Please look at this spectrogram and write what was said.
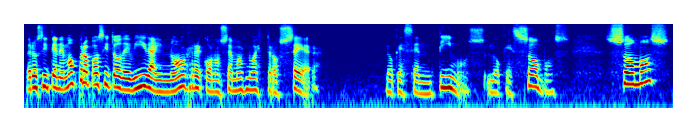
Pero si tenemos propósito de vida y no reconocemos nuestro ser, lo que sentimos, lo que somos, somos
